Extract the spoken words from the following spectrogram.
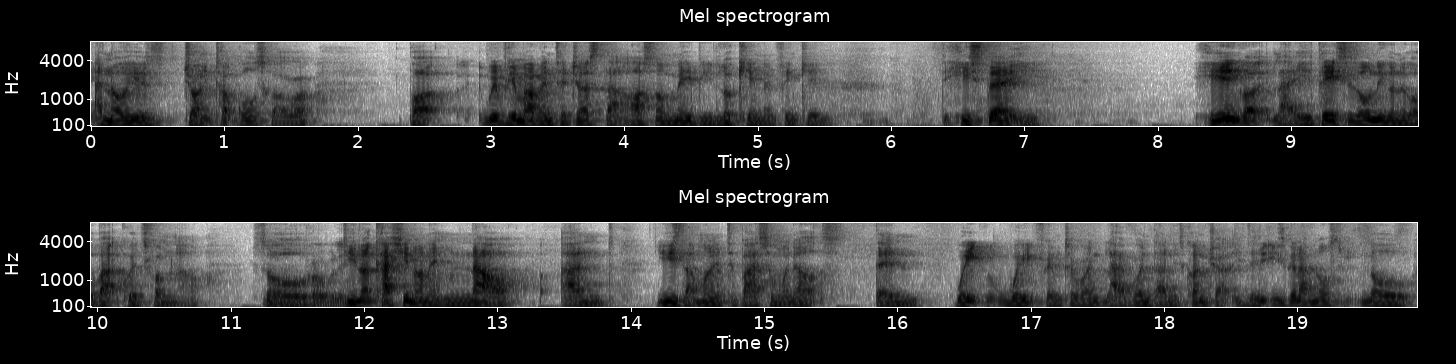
I know he was joint top goal scorer, but with him having to adjust that, Arsenal may be looking and thinking he's thirty he ain't got like his pace is only going to go backwards from now. So Mm, probably. do you not cash in on him now and use that money to buy someone else? Then wait, wait for him to run like run down his contract. He's- He's going to have no no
